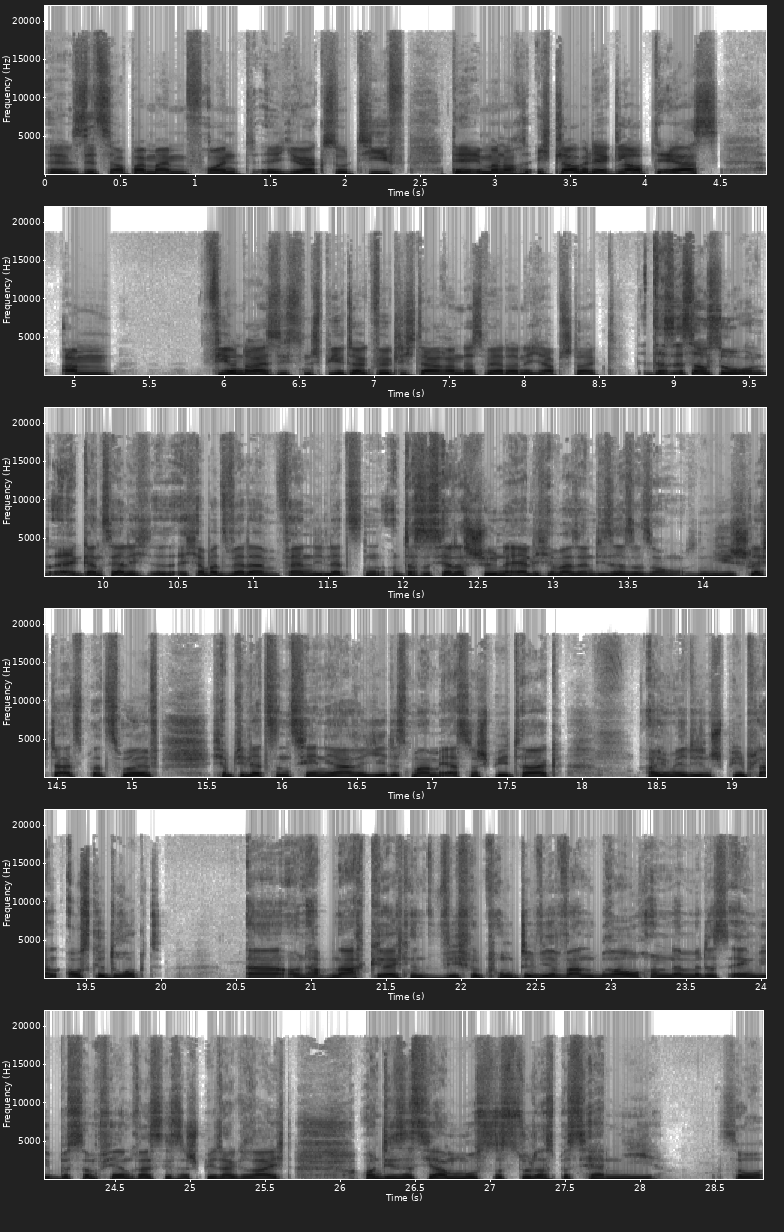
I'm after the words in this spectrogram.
äh, sitzt auch bei meinem Freund äh, Jörg so tief, der immer noch, ich glaube, der glaubt erst am 34. Spieltag wirklich daran, dass Werder nicht absteigt. Das ist auch so und äh, ganz ehrlich, ich habe als Werder-Fan die letzten, und das ist ja das Schöne ehrlicherweise in dieser Saison, nie schlechter als Platz 12. Ich habe die letzten zehn Jahre jedes Mal am ersten Spieltag, habe ich mir den Spielplan ausgedruckt äh, und habe nachgerechnet, wie viele Punkte wir wann brauchen, damit es irgendwie bis zum 34. Spieltag reicht. Und dieses Jahr musstest du das bisher nie. So,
